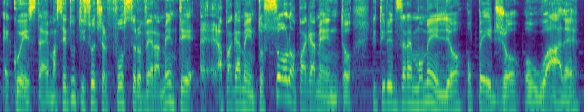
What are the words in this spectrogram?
è questa, eh, ma se tutti i social fossero veramente eh, a pagamento, solo a pagamento, li utilizzeremmo meglio o peggio o uguale?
